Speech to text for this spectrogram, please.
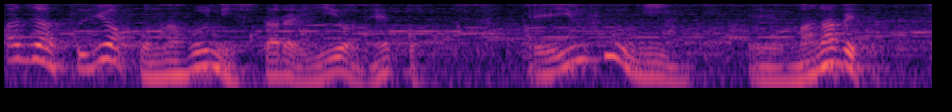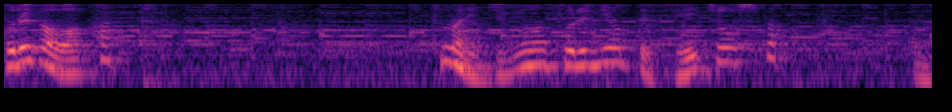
あじゃあ次はこんなふうにしたらいいよねというふうに、えー、学べた。それが分かった。つまり自分はそれによって成長したと、うん、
